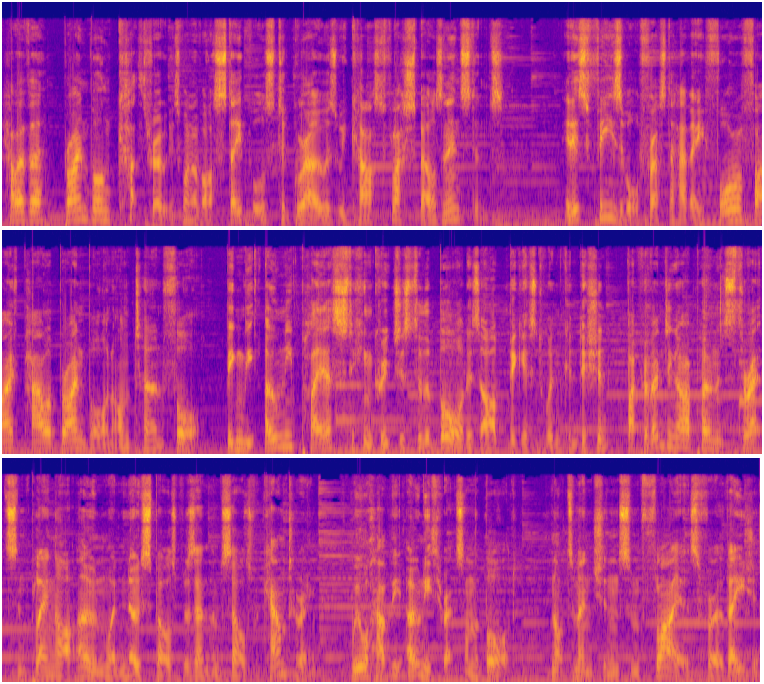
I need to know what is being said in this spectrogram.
however, Brine-Born Cutthroat is one of our staples to grow as we cast flash spells and instants, it is feasible for us to have a 4 or 5 power Brine-Born on turn 4. Being the only player sticking creatures to the board is our biggest win condition. By preventing our opponent's threats and playing our own when no spells present themselves for countering, we will have the only threats on the board, not to mention some flyers for evasion.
